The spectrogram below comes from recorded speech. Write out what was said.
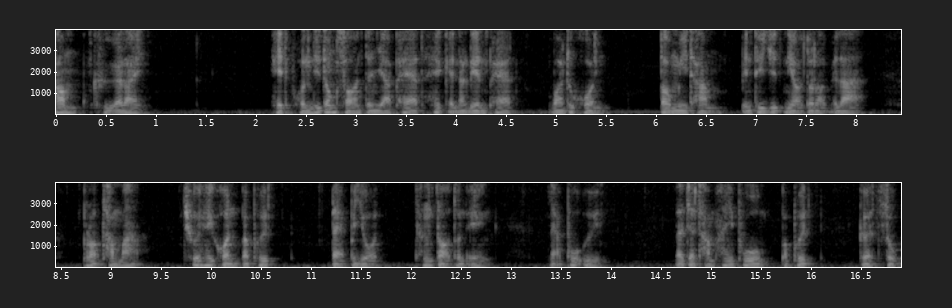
ธรรมคืออะไร เหตุผลที่ต้องสอนจัญญาแพทย์ให้แก่นักเรียนแพทย์ว่าทุกคนต้องมีธรรมเป็นที่ยึดเหนี่ยวตลอดเวลา เพราะธรรมะช่วยให้คนประพฤติ แต่ประโยชน์ทั้งต่อตนเอง และผู้อื่น และจะทำให้ผู้ประพฤติเกิดสุข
